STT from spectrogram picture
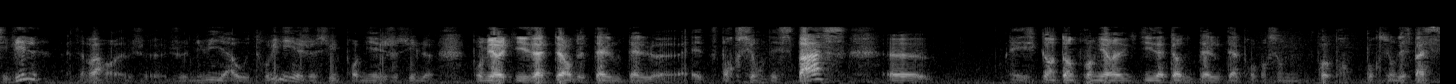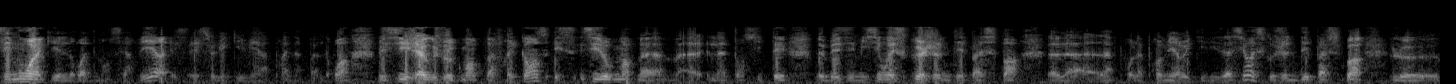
civil, à savoir euh, je, nuis à autrui et je suis le premier, utilisateur de telle ou telle euh, portion d'espace. Et qu'en tant que premier utilisateur de telle ou telle proportion, portion d'espace, c'est moi qui ai le droit de m'en servir, et, celui qui vient après n'a pas le droit. Mais si j'augmente ma fréquence, et si j'augmente l'intensité de mes émissions, est-ce que je ne dépasse pas la, première utilisation? Est-ce que je ne dépasse pas le,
